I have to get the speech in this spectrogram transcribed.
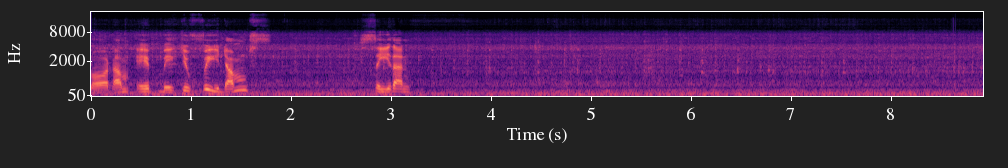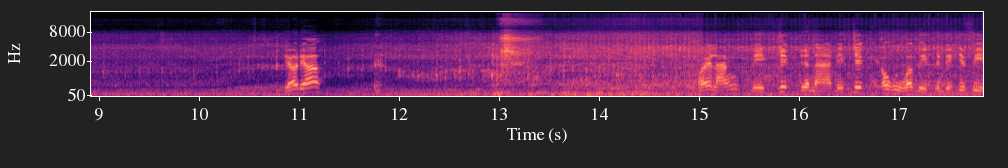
รอดัมเอฟเบรกจิฟฟี่ดัมสี่ตัน เดี๋ยวเดี๋ยว อยหลังเบรกจิ๊กเดือนนาเบรกจิ๊กเขาหูว่าเบรกเป็นเบรกจิ๊กฟรี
